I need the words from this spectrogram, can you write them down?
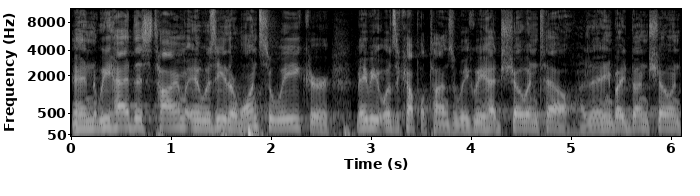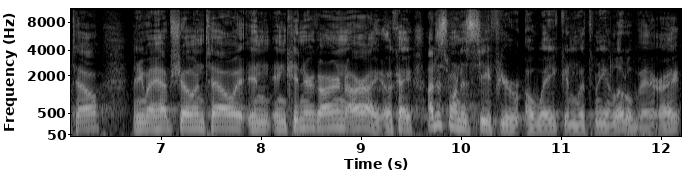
And we had this time, it was either once a week or maybe it was a couple times a week. We had show and tell. Has anybody done show and tell? Anybody have show and tell in, in kindergarten? All right, okay. I just wanted to see if you're awake and with me a little bit, right?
